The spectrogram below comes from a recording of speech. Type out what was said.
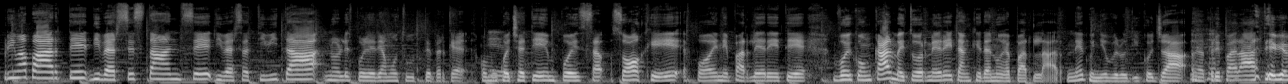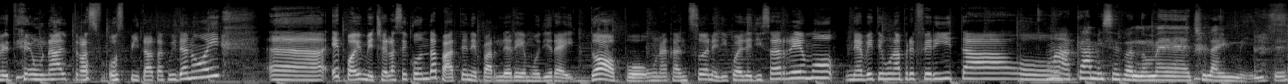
prima parte, diverse stanze, diverse attività, non le spoileriamo tutte perché comunque c'è tempo e so che poi ne parlerete voi con calma e tornerete anche da noi a parlarne, quindi io ve lo dico già, eh, preparatevi, avete un'altra ospitata qui da noi. Eh, e poi invece la seconda parte ne parleremo direi dopo una canzone di quelle di Sanremo, ne avete una preferita? O... Ma Cami secondo me ce l'ha in mente.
